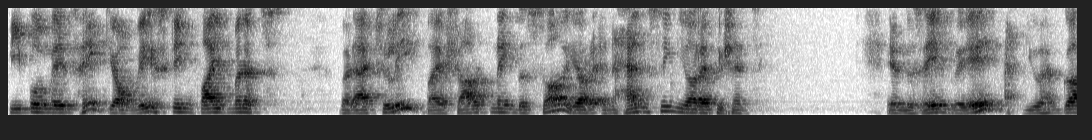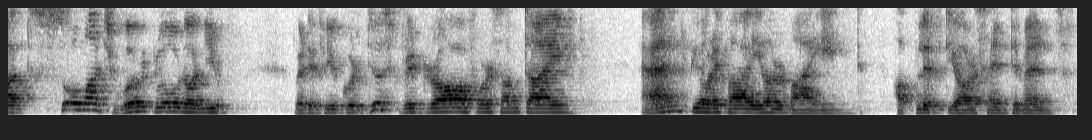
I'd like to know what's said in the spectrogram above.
People may think you're wasting five minutes, but actually, by sharpening the saw, you're enhancing your efficiency. In the same way, you have got so much workload on you, but if you could just withdraw for some time and purify your mind, uplift your sentiments,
